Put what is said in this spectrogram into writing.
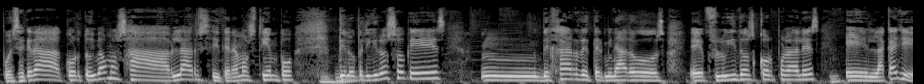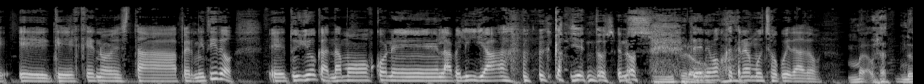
pues se queda corto. Y vamos a hablar, si tenemos tiempo, de lo peligroso que es mmm, dejar determinados eh, fluidos corporales en la calle, eh, que es que no está permitido. Eh, tú y yo que andamos con la velilla cayéndosenos, sí, pero... tenemos que tener mucho cuidado. O sea, no,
